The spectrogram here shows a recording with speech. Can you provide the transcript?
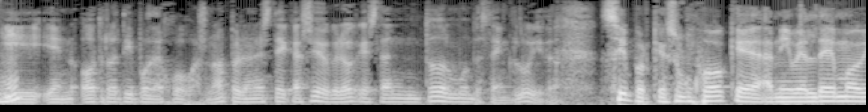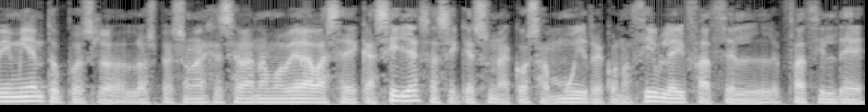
y, y en otro tipo de juegos, ¿no? Pero en este caso yo creo que está en- todo el mundo está incluido. Sí, porque es un juego que a nivel de movimiento, pues lo- los personajes se van a mover a base de casillas, así que es una cosa muy reconocible y fácil, fácil de,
